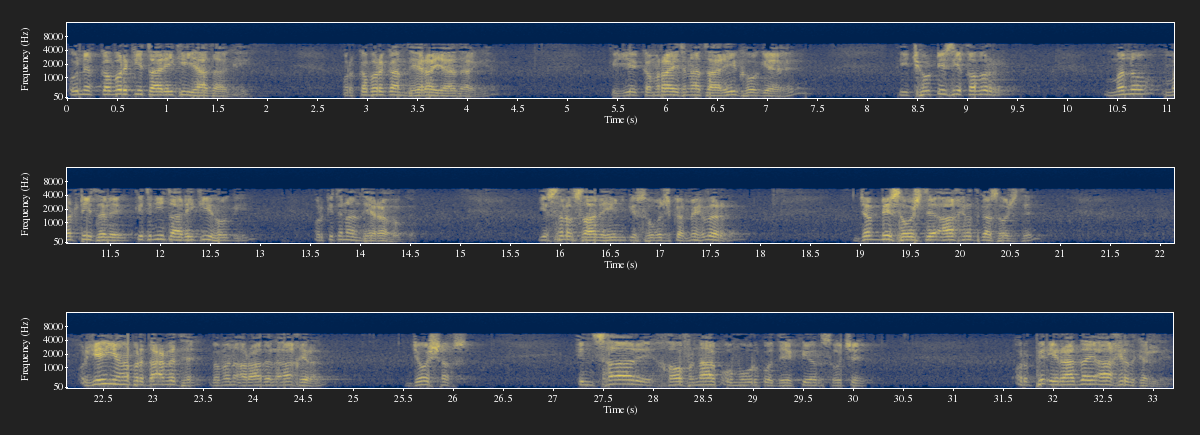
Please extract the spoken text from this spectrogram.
انہیں قبر کی تاریخی یاد آ گئی اور قبر کا اندھیرا یاد آ گیا کہ یہ کمرہ اتنا تاریخ ہو گیا ہے کہ چھوٹی سی قبر منو مٹی تلے کتنی تاریخی ہوگی۔ اور کتنا اندھیرا ہوگا یہ سلف صالحین کی سوچ کا محور، جب بھی سوچتے آخرت کا سوچتے۔ اور یہی یہاں پر دعوت ہے بمن اراد الآخرہ، جو شخص ان سارے خوفناک امور کو دیکھے اور سوچے اور پھر ارادہ آخرت کر لے۔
